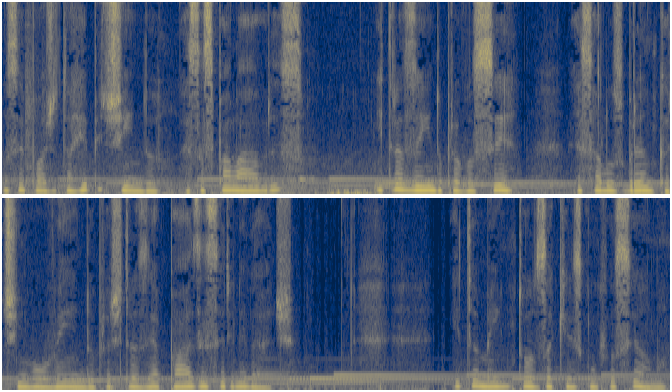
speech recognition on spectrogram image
você pode estar repetindo essas palavras e trazendo para você essa luz branca te envolvendo para te trazer a paz e a serenidade. E também todos aqueles com que você ama.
